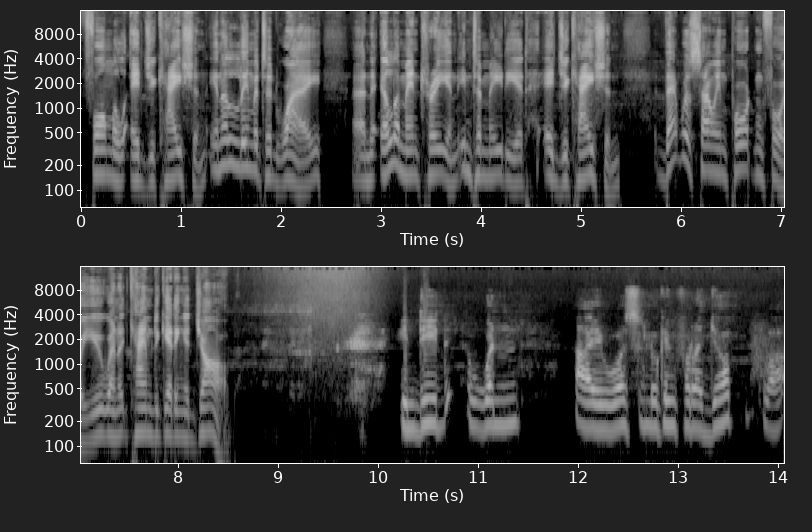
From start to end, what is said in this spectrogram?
formal education in a limited way, an elementary and intermediate education. That was so important for you when it came to getting a job. Indeed, when I was looking for a job, uh,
